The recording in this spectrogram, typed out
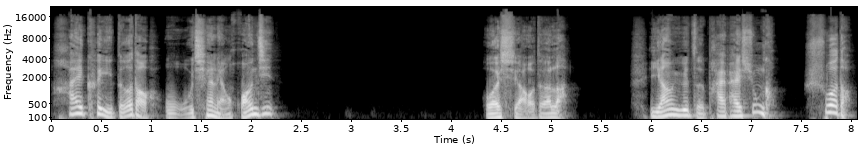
还可以得到五千两黄金。”我晓得了，杨鱼子拍拍胸口说道：“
